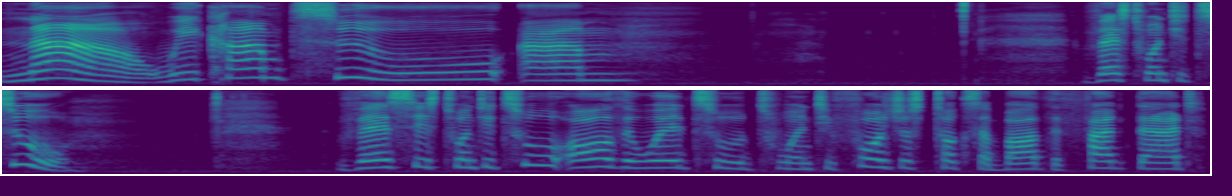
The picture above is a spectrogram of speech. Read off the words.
Now we come to um, verse 22. Verses 22 all the way to 24 just talks about the fact that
